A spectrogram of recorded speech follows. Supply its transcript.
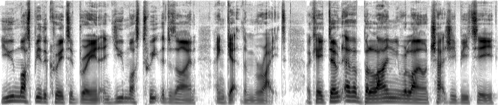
You must be the creative brain and you must tweak the design and get them right. Okay, don't ever blindly rely on ChatGPT,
